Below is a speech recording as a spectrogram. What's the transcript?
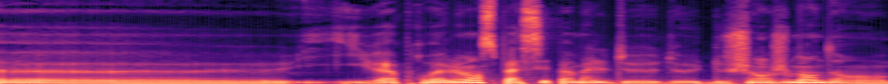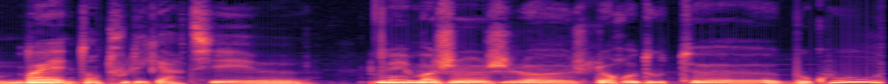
euh, il va probablement se passer pas mal de, de- de changements dans, dans, Ouais. dans tous les quartiers. euh. Mais moi, je, le, redoute euh, beaucoup,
